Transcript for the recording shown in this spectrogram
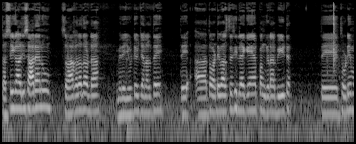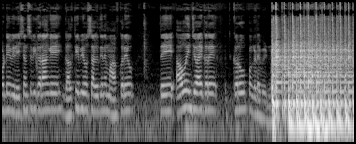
ਸਤਿ ਸ਼੍ਰੀ ਅਕਾਲ ਜੀ ਸਾਰਿਆਂ ਨੂੰ ਸਵਾਗਤ ਹੈ ਤੁਹਾਡਾ ਮੇਰੇ YouTube ਚੈਨਲ ਤੇ ਤੇ ਅਹ, ਤੁਹਾਡੇ ਵਾਸਤੇ ਅਸੀਂ ਲੈ ਕੇ ਆਏ ਹਾਂ ਭੰਗੜਾ ਬੀਟ ਤੇ ਥੋੜੀ ਮੋਟੀ ਵੇਰੀਏਸ਼ਨਸ ਵੀ ਕਰਾਂਗੇ ਗਲਤੀਆਂ ਵੀ ਹੋ ਸਕਦੀਆਂ ਨੇ ਮਾਫ ਕਰਿਓ ਤੇ ਆਓ ਇੰਜੋਏ ਕਰੇ ਕਰੋ ਭੰਗੜਾ ਬੀਟ ਨੂੰ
